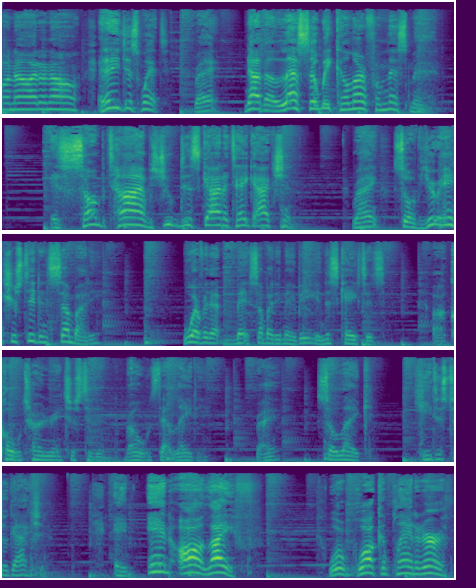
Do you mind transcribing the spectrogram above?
don't know, I don't know. And then he just went, right? Now, the lesson we can learn from this, man, is sometimes you just got to take action, right? So if you're interested in somebody, whoever that may, somebody may be, in this case, it's uh, Cole Turner interested in Rhodes, that lady, right? So, like, he just took action. And in our life, we're walking planet Earth,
